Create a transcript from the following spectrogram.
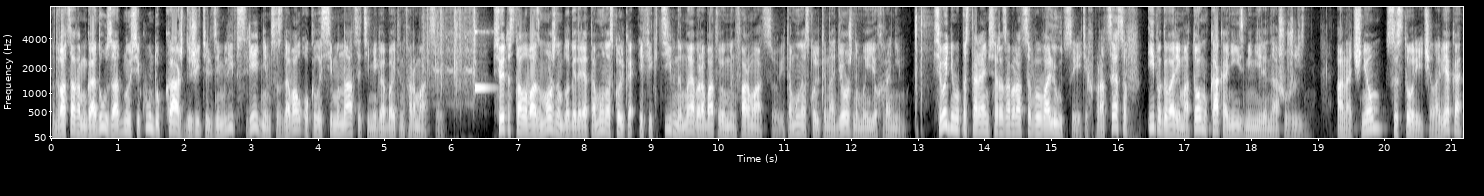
В 2020 году за одну секунду каждый житель Земли в среднем создавал около 17 мегабайт информации. Все это стало возможным благодаря тому, насколько эффективно мы обрабатываем информацию и тому, насколько надежно мы ее храним. Сегодня мы постараемся разобраться в эволюции этих процессов и поговорим о том, как они изменили нашу жизнь. А начнем с истории человека,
